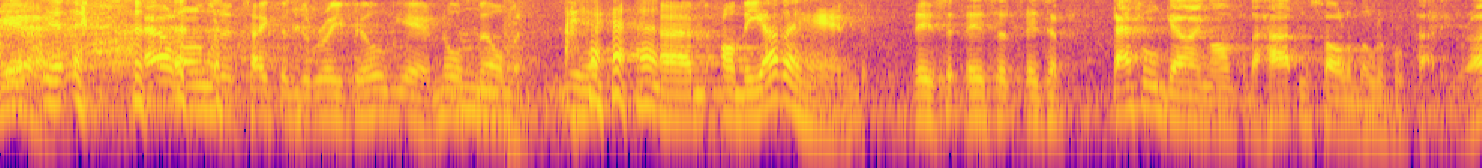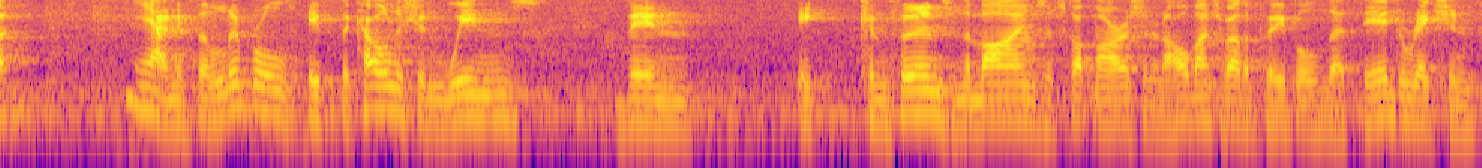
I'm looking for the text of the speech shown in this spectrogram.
yeah. How long would it take them to rebuild? Yeah, North Melbourne. Um, on the other hand, there's a, there's, a, there's a battle going on for the heart and soul of the Liberal Party, right? Yeah. And if the Liberals, if the coalition wins, then it confirms in the minds of Scott Morrison and a whole bunch of other people that their direction,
